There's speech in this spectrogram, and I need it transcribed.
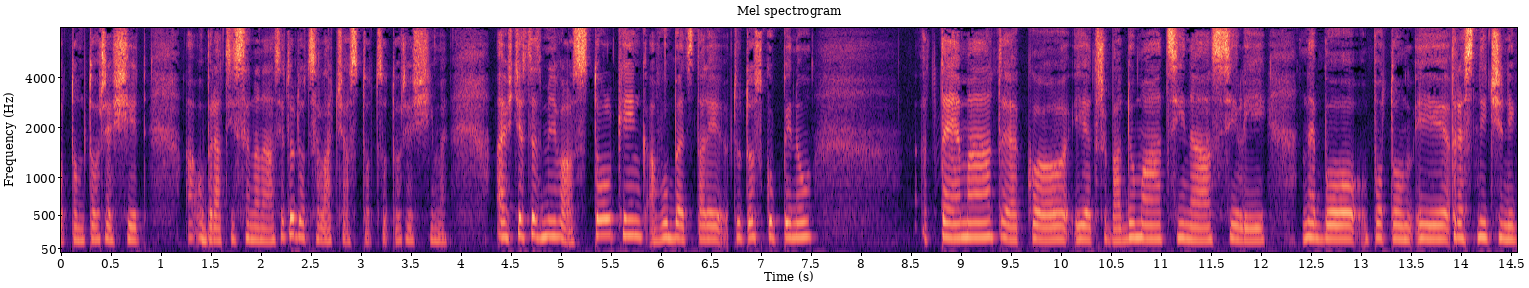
potom to řešit a obrací se na nás. Je to docela často, co to řešíme. A ještě jste zmiňoval stalking a vůbec tady tuto skupinu témat, jako je třeba domácí násilí nebo potom i trestný činy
